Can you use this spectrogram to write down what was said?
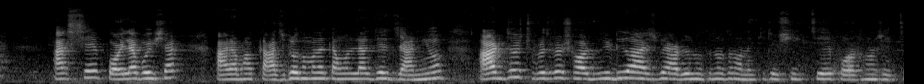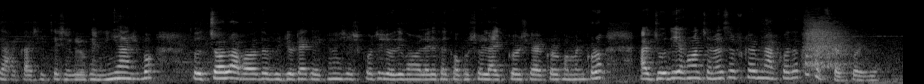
আসছে পয়লা বৈশাখ। আর আমার কাজগুলো তোমাদের কেমন লাগছে জানিও। আর যে ছোটো ছোটো শর্ট ভিডিও আসবে আরও নতুন নতুন অনেক কিছু শিখছে, পড়াশোনা শিখছে, আঁকা শিখছে, সেগুলোকে নিয়ে আসব। তো চলো আপাতত ভিডিওটাকে এখানে শেষ করছি। যদি ভালো লাগে তাকে অবশ্যই লাইক করো শেয়ার করো কমেন্ট করো। আর যদি এখনও চ্যানেল সাবস্ক্রাইব না করে থাকো সাবস্ক্রাইব করে দিও।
